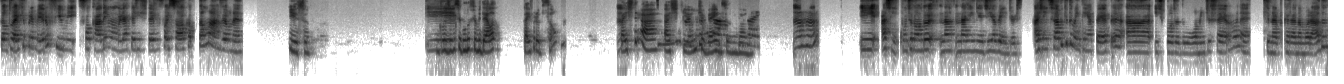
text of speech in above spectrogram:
Tanto é que o primeiro filme focado em uma mulher que a gente teve foi só a Capitã Marvel, né? Isso. E Inclusive, o segundo filme dela tá em produção? Vai estrear, acho que ano que vem, se não me engano. Uhum. E, assim, continuando na, na linha de Avengers, a gente sabe que também tem a Pepper, a esposa do Homem de Ferro, né? Que na época era namorada,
